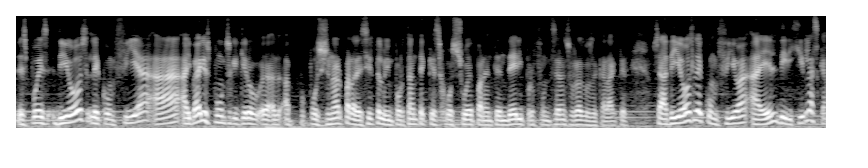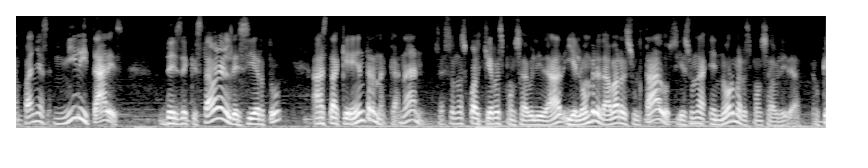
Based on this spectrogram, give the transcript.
Después, Dios le confía a... Hay varios puntos que quiero eh, posicionar para decirte lo importante que es Josué para entender y profundizar en sus rasgos de carácter. O sea, Dios le confía a él dirigir las campañas militares desde que estaba en el desierto hasta que entran a Canaán. O sea, eso no es cualquier responsabilidad y el hombre daba resultados y es una enorme responsabilidad. ¿ok?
